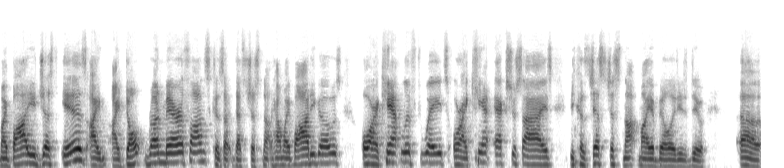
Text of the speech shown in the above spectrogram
my body just is. I, I don't run marathons because that's just not how my body goes. Or I can't lift weights. Or I can't exercise because just just not my ability to do. Uh,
